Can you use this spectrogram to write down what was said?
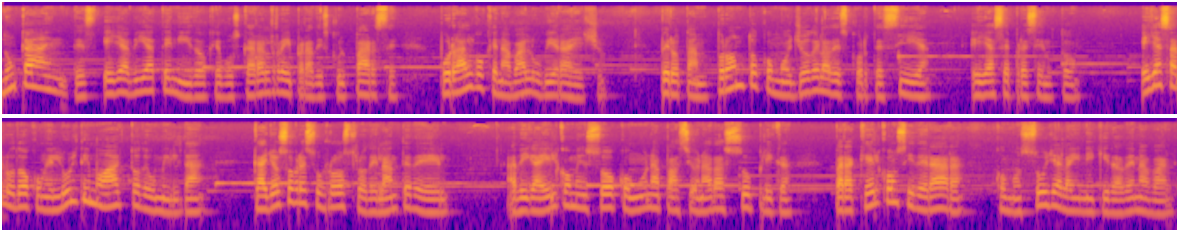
Nunca antes ella había tenido que buscar al rey para disculparse por algo que Nabal hubiera hecho, pero tan pronto como yo de la descortesía, ella se presentó. Ella saludó con el último acto de humildad, cayó sobre su rostro delante de él. Abigail comenzó con una apasionada súplica para que él considerara como suya la iniquidad de Nabal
